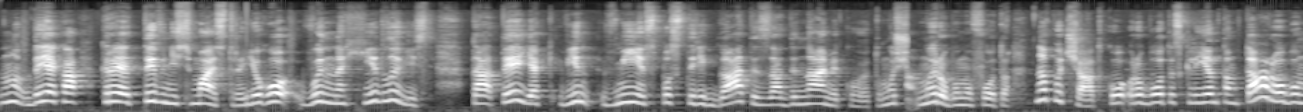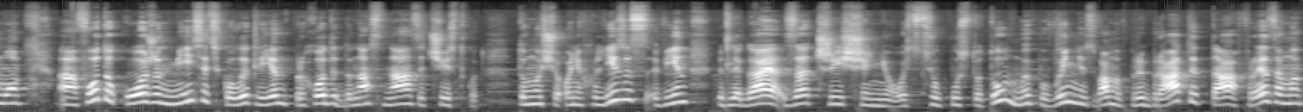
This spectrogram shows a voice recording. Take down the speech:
ну, деяка креативність майстра, його винахідливість та те, як він вміє спостерігати за динамікою, тому що ми робимо фото на початку роботи з клієнтом та робимо фото кожен місяць, коли клієнт приходить до нас на зачистку. Тому що оніхолізис він підлягає зачищенню. Ось цю пустоту ми повинні з вами прибрати та фрезами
